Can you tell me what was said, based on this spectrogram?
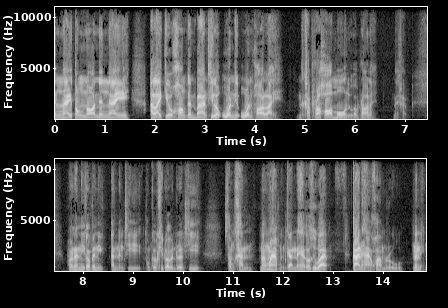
ยังไงต้องนอนยังไง อะไรเกี่ยวข้องกันบ้างที่เราอ้วนเนี่ยอ้วนเพราะอะไร นะครับเพราะฮอร์โมนหรือว่าเพราะอะไรนะครับ เพราะนั้นนี่ก็เป็นอีกอันหนึ่งที่ผมก็คิดว่าเป็นเรื่องที่สำคัญมากๆเหมือนกันนะฮะก็คือว่าการหาความรู้นั่นเอง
